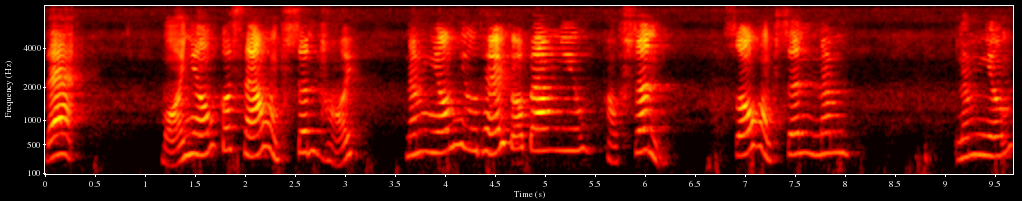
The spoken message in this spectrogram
3 Mỗi nhóm có 6 học sinh hỏi năm nhóm như thế có bao nhiêu học sinh? Số học sinh năm năm nhóm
